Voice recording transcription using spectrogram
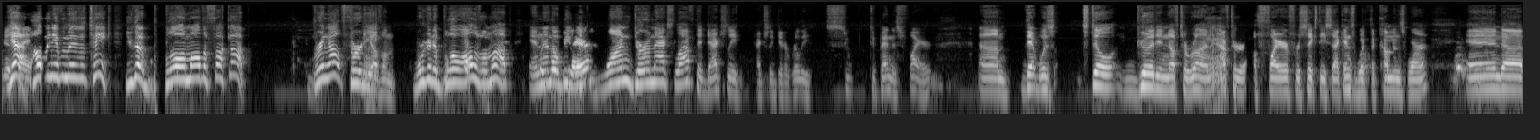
Yeah, saying. how many of them is a tank? You got to blow them all the fuck up. Bring out 30 of them. We're going to blow all of them up. And then there'll be like one Duramax left that actually actually did a really stupendous fire um, that was still good enough to run after a fire for 60 seconds, with the Cummins weren't. And uh,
